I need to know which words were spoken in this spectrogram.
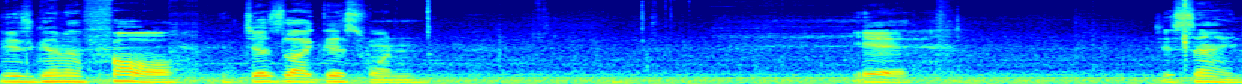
is gonna fall just like this one. Yeah. Just saying.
